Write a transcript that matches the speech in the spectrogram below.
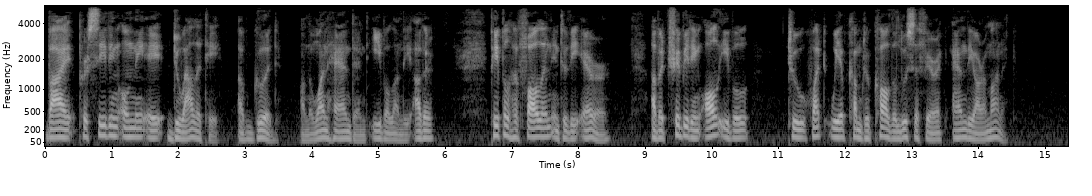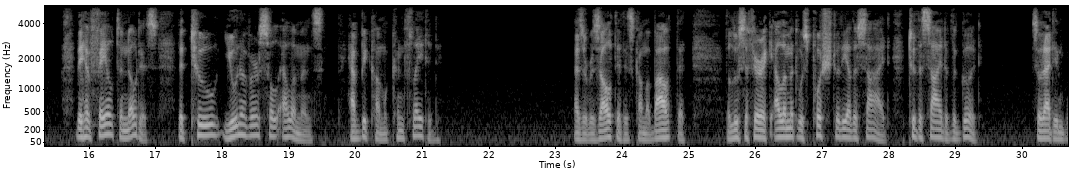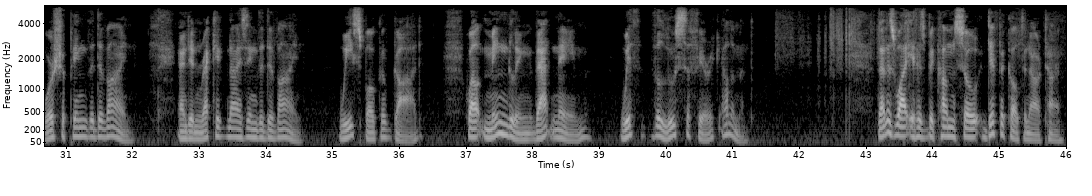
By perceiving only a duality of good on the one hand and evil on the other, people have fallen into the error of attributing all evil to what we have come to call the Luciferic and the Ahrimanic. They have failed to notice the two universal elements have become conflated. As a result, it has come about that the Luciferic element was pushed to the other side, to the side of the good, so that in worshipping the divine, and in recognizing the divine, we spoke of God while mingling that name with the Luciferic element. That is why it has become so difficult in our time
